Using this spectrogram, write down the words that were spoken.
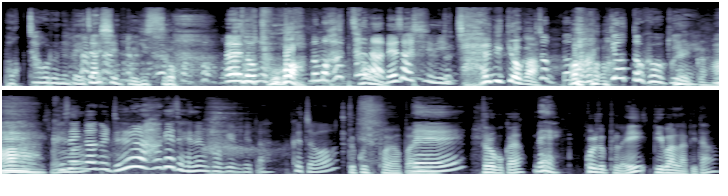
벅차오르는 내 자신 또 있어. 네, 또 너무 좋아. 너무 하찮아 어. 내 자신이 또잘 비껴가. 좀또 낚여 또 거기에 그러니까. 아, 네, 그. 생각을 늘 하게 되는 곡입니다 그죠 듣고 싶어요 빨리. 네 들어볼까요? 네. 콜드플레이 비발라비다.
